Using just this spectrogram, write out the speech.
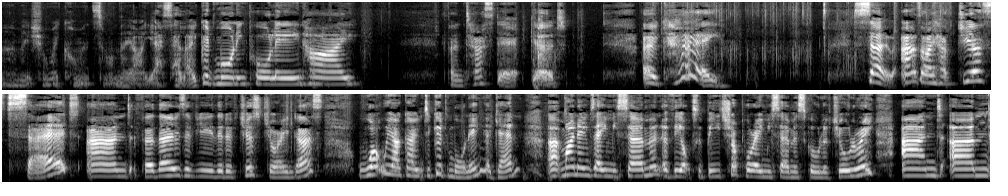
Uh, make sure my comments are on. They are. Yes. Hello. Good morning, Pauline. Hi. Fantastic. Good. Okay. So, as I have just said, and for those of you that have just joined us, what we are going to, good morning again. Uh, my name's Amy Surman of the Oxford Bead Shop or Amy Surman School of Jewellery. And um,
